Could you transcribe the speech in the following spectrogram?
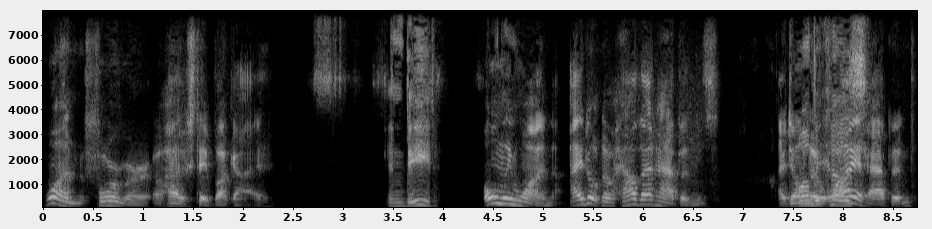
one former Ohio State Buckeye. Indeed. Only one. I don't know how that happens. I don't Well, know why it happened,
